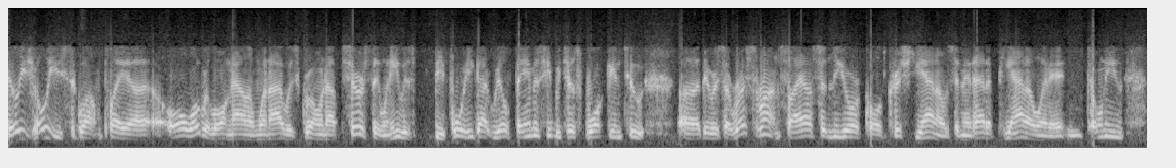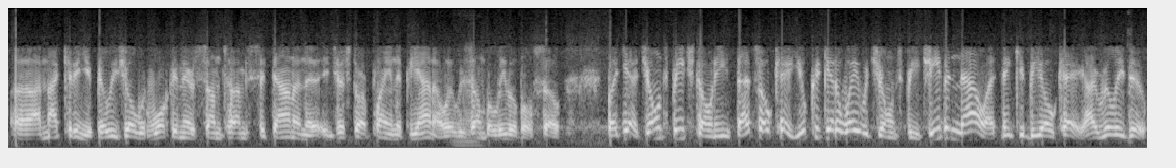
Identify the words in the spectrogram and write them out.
Billy Joel used to go out and play uh, all over Long Island when I was growing up. Seriously, when he was before he got real famous, he would just walk into. Uh, there was a restaurant in Syosset, New York, called Cristiano's, and it had a piano in it. And Tony, uh, I'm not kidding you, Billy Joel would walk in there sometimes, sit down, and, uh, and just start playing the piano. It was unbelievable. So, but yeah, Jones Beach, Tony, that's okay. You could get away with Jones Beach. Even now, I think you'd be okay. I really do.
